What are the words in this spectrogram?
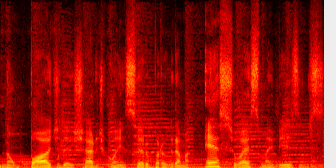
não pode deixar de conhecer o programa SOS My Business.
